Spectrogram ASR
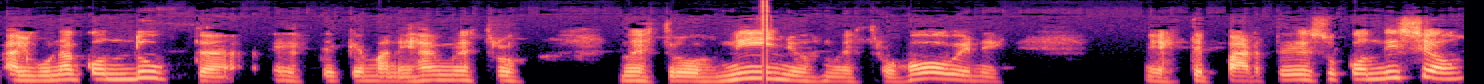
alguna conducta este, que manejan nuestros nuestros niños, nuestros jóvenes, este, parte de su condición,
